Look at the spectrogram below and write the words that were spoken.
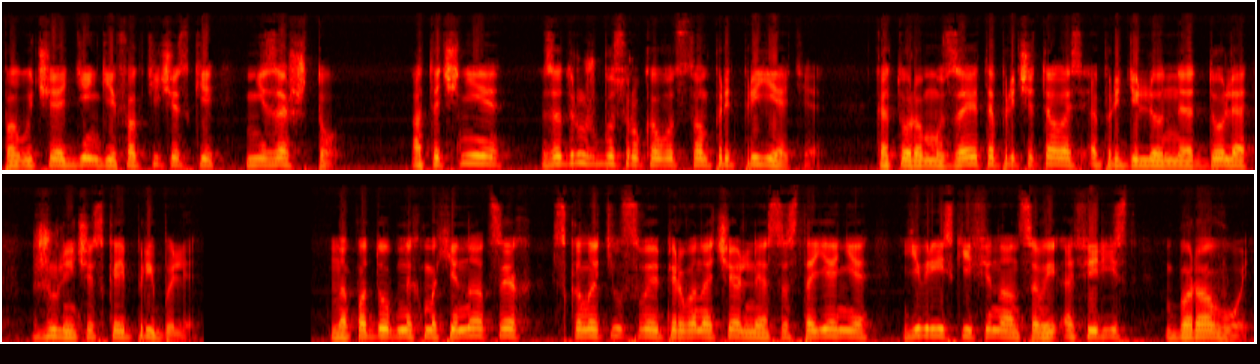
получая деньги фактически ни за что, а точнее за дружбу с руководством предприятия, которому за это причиталась определенная доля жульнической прибыли. На подобных махинациях сколотил свое первоначальное состояние еврейский финансовый аферист Боровой.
